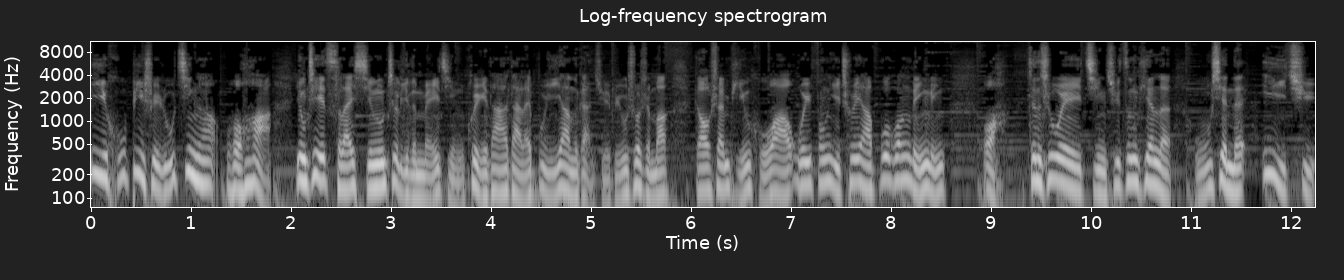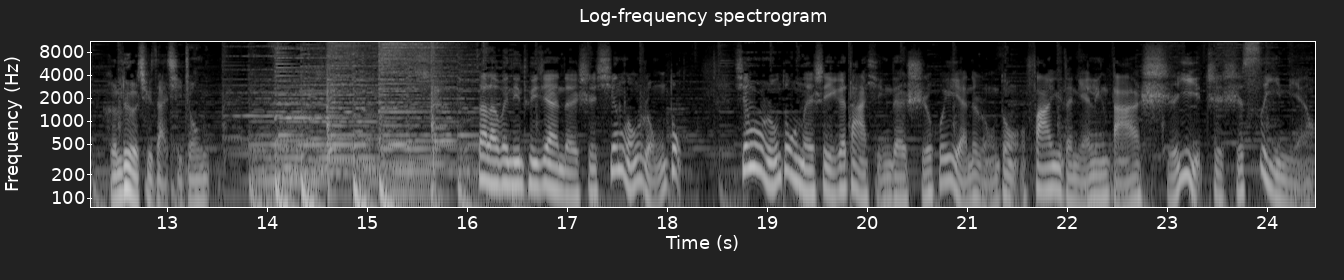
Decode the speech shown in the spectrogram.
一湖碧水如镜啊，哇！用这些词来形容这里的美景，会给大家带来不一样的感觉。比如说什么高山平湖啊，微风一吹啊，波光粼粼，哇！真的是为景区增添了无限的意趣和乐趣在其中。再来为您推荐的是兴隆溶洞。兴隆溶洞呢是一个大型的石灰岩的溶洞，发育的年龄达十亿至十四亿年哦。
